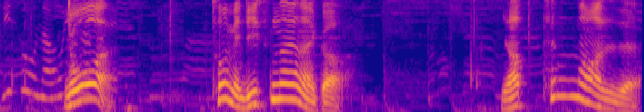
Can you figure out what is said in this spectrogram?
理想なおおいトイメンリスナーやないか。やってんな、マジで。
